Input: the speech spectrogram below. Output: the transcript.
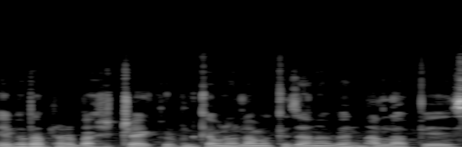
এভাবে আপনারা বাসায় ট্রাই করবেন। কেমন হলো আমাকে জানাবেন। আল্লাহ হাফেজ।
